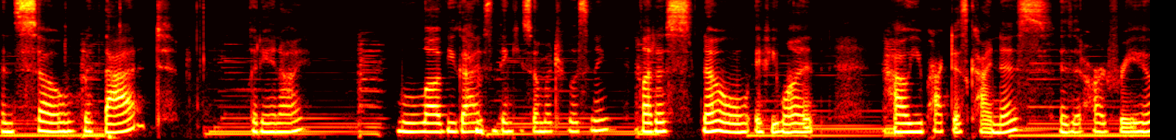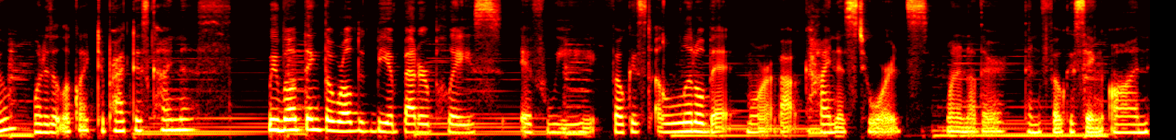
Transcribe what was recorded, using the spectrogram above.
And so, with that, Lydia and I love you guys. Thank you so much for listening. Let us know if you want how you practice kindness. Is it hard for you? What does it look like to practice kindness? We both think the world would be a better place if we focused a little bit more about kindness towards one another than focusing on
